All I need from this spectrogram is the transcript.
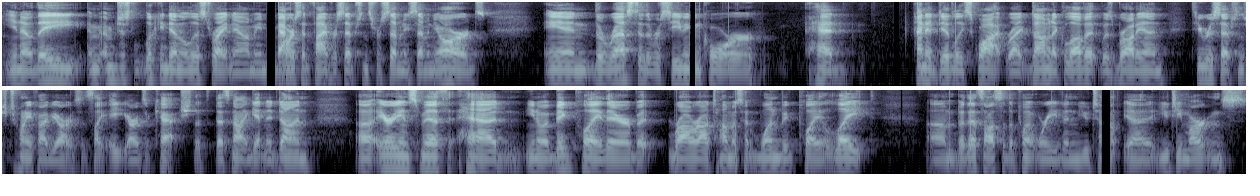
you know, they, I'm, I'm just looking down the list right now. I mean, Bowers had five receptions for 77 yards, and the rest of the receiving corps had kind of diddly squat, right? Dominic Lovett was brought in, three receptions for 25 yards. It's like eight yards a catch. That, that's not getting it done. Uh, Arian Smith had, you know, a big play there, but Rara Thomas had one big play late. Um, but that's also the point where even Utah, uh, UT Martin's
